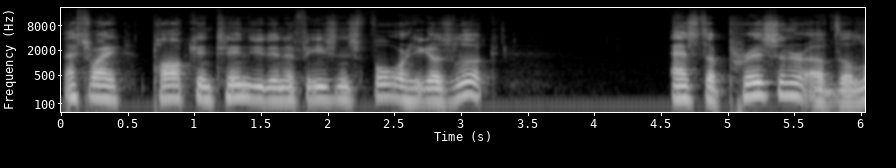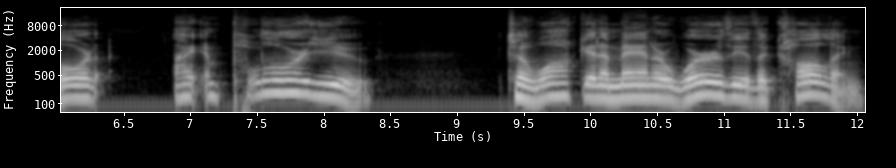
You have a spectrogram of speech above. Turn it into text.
That's why Paul continued in Ephesians 4. He goes, Look, as the prisoner of the Lord, I implore you to walk in a manner worthy of the calling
